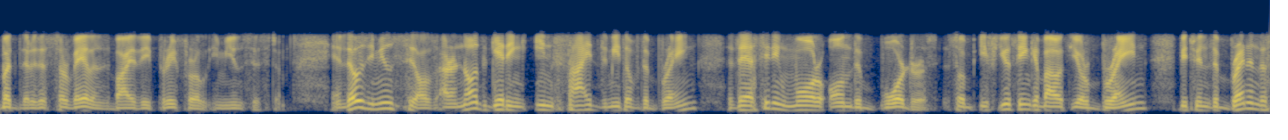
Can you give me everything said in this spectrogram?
but there is a surveillance by the peripheral immune system. And those immune cells are not getting inside the meat of the brain, they are sitting more on the borders. So if you think about your brain, between the brain and the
